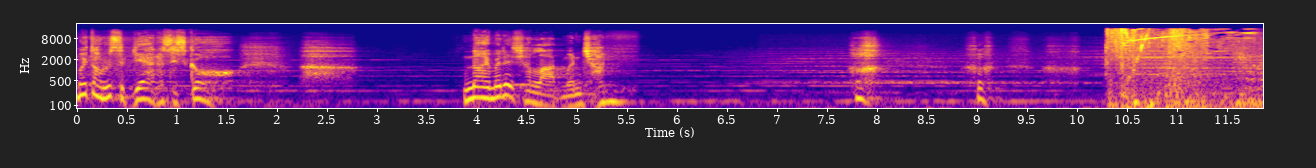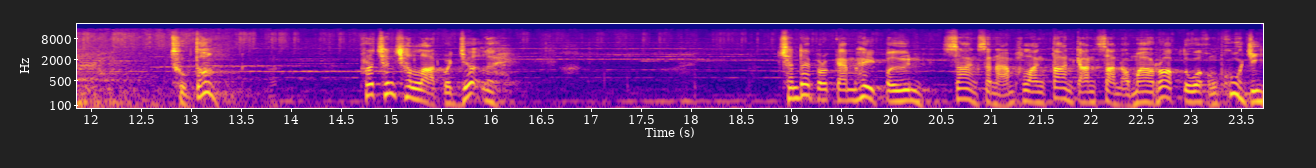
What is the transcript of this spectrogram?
ไม่ต้องรู้สึกแย่นะซิสโก้ นายไม่ได้ฉลาดเหมือนฉัน ถูกต้อง เพราะฉันฉลาดกว่าเยอะเลย ฉันได้โปรแกรมให้ปืนสร้างสนามพลังต้านการสั่นออกมารอบตัวของผู้ยิง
